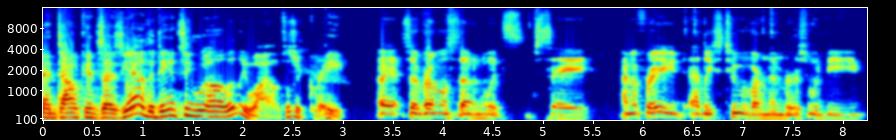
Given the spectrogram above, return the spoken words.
And Tompkins says, "Yeah, the dancing uh, lily wilds. Those are great." Oh yeah, so Brummelstone would say, "I'm afraid at least two of our members would be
